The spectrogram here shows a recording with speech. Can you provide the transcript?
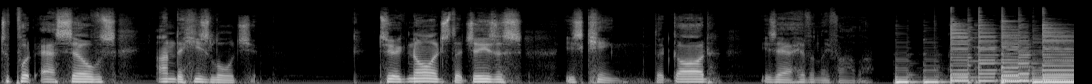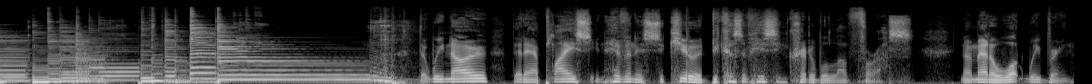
to put ourselves under His Lordship, to acknowledge that Jesus is King, that God is our Heavenly Father. that we know that our place in heaven is secured because of his incredible love for us, no matter what we bring.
